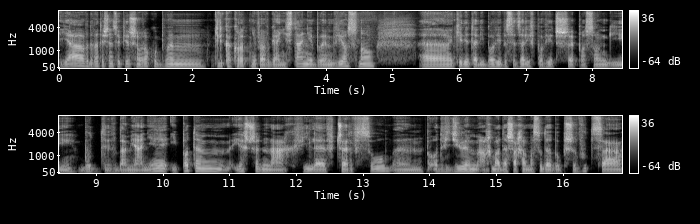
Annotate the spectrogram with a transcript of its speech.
Ja w 2001 roku byłem kilkakrotnie w Afganistanie, byłem wiosną. E, kiedy talibowie wysadzali w powietrze posągi Buddy w Bamianie i potem jeszcze na chwilę w czerwcu odwiedziłem Ahmada Shaha Masuda, był przywódca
